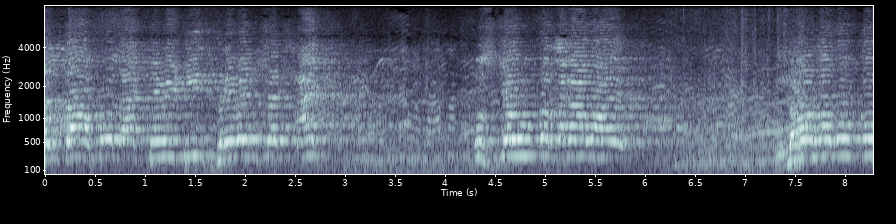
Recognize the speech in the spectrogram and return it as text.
unlawful activities prevention act उसके ऊपर लगा हुआ है। नौ लोगों को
